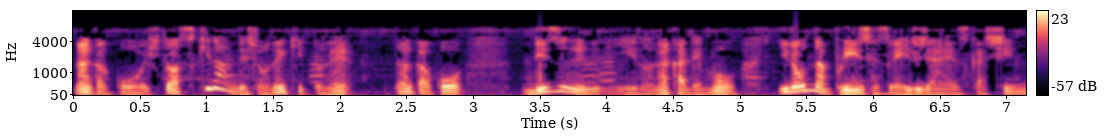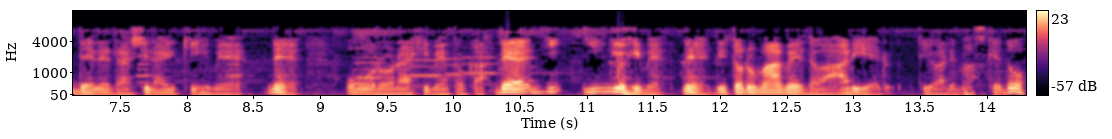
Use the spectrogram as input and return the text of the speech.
なんかこう人は好きなんでしょうね、きっとね。なんかこう、ディズニーの中でも、いろんなプリンセスがいるじゃないですか。シンデレラ、白雪姫、ね、オーロラ姫とか。で、人魚姫、ね、リトルマーメイドはアリエルって言われますけど、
